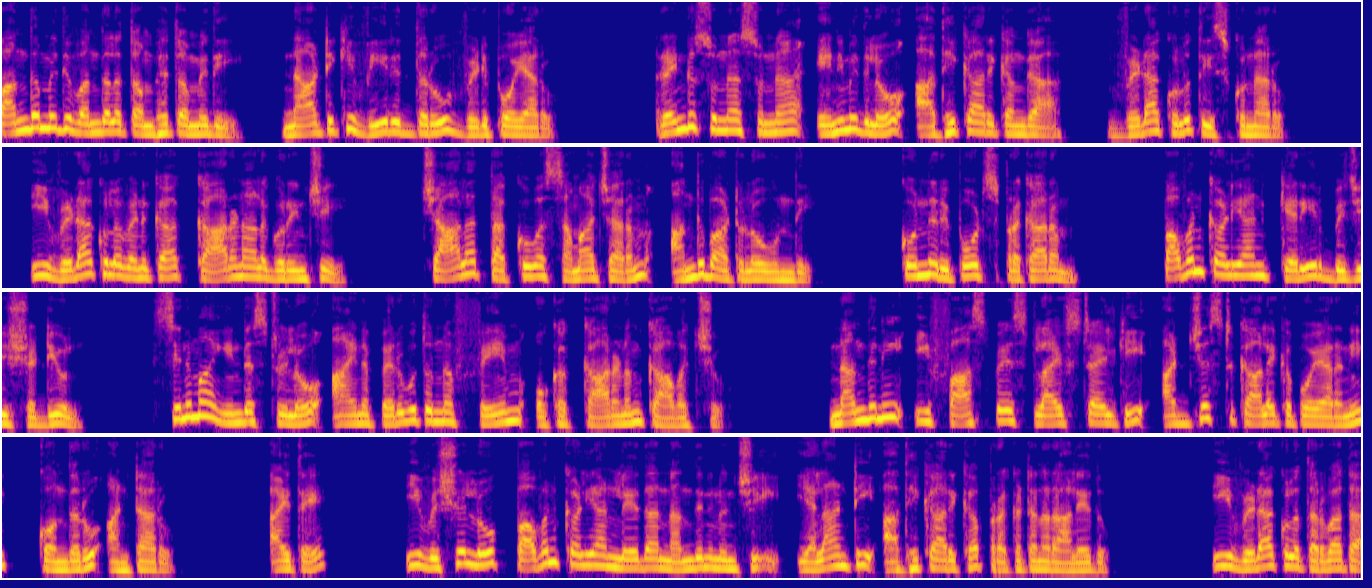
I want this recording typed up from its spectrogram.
పంతొమ్మిది వందల తొంభై తొమ్మిది నాటికి వీరిద్దరూ విడిపోయారు. రెండు సున్నా సున్నా ఎనిమిదిలో అధికారికంగా విడాకులు తీసుకున్నారు. ఈ విడాకుల వెనుక కారణాల గురించి చాలా తక్కువ సమాచారం అందుబాటులో ఉంది. కొన్ని రిపోర్ట్స్ ప్రకారం Pawan Kalyan career busy schedule cinema ఇండస్ట్రీలో ఆయన పెరుగుతున్న ఫేమ్ ఒక కారణం కావచ్చు. నందిని ఈ ఫాస్ట్ పేస్డ్ లైఫ్ స్టైల్కి అడ్జస్ట్ కాలేకపోయారని కొందరు అంటారు. అయితే ఈ విషయంలో పవన్ కళ్యాణ్ లేదా నందిని నుంచి ఎలాంటి అధికారిక ప్రకటన రాలేదు. ఈ విడాకుల తర్వాత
